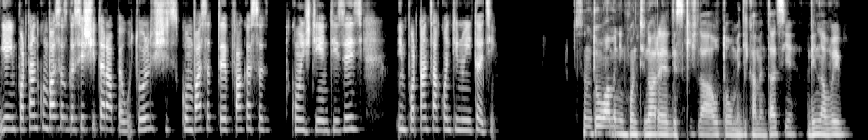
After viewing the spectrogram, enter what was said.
e important cumva să-ți găsești și terapeutul și cumva să te facă să conștientizezi importanța continuității. Sunt oameni în continuare deschiși la automedicamentație? Vin la voi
